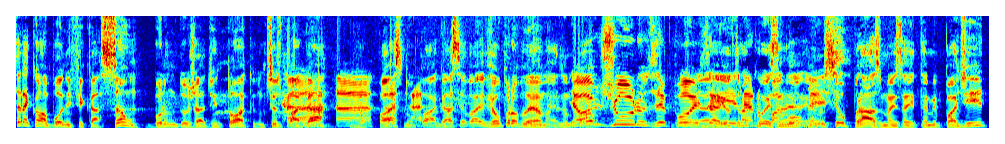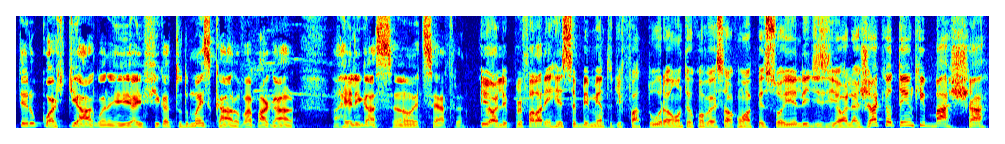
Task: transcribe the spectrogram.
Será que é uma bonificação? Bruno do Jardim Tóquio, não preciso pagar? Rapaz, se não pagar, você vai ver o problema. É, e os juros depois é, aí, e outra né, coisa, né? Eu não sei o prazo, mas aí também pode ter o corte de água, né? E aí fica tudo mais caro, vai pagar a religação, etc. E olha, por falar em recebimento de fatura, ontem eu conversava com uma pessoa e ele dizia, olha, já que eu tenho que baixar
